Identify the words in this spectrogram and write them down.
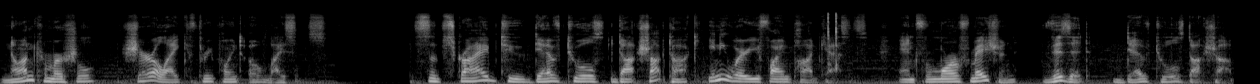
Non Commercial Share Alike 3.0 license. Subscribe to devtools.shoptalk anywhere you find podcasts. And for more information, visit devtools.shop.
